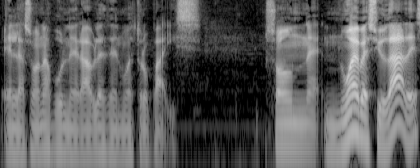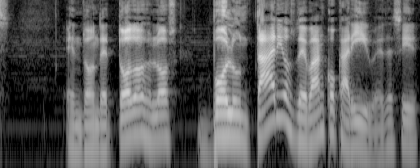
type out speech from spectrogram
en las zonas vulnerables de nuestro país. Son eh, nueve ciudades en donde todos los voluntarios de Banco Caribe, es decir,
